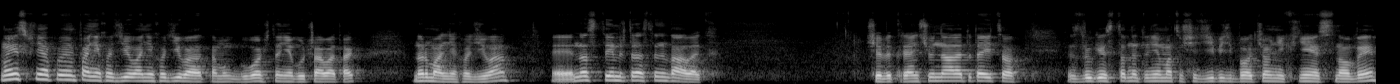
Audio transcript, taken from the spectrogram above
No i skrzynia powiem fajnie chodziła, nie chodziła tam głośno, nie buczała tak. Normalnie chodziła. No z tym, że teraz ten wałek się wykręcił, no ale tutaj co? Z drugiej strony tu nie ma co się dziwić, bo ciągnik nie jest nowy.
